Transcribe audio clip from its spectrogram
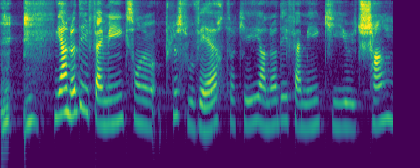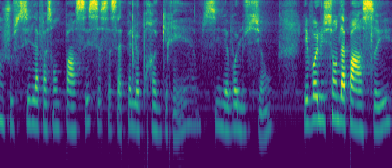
Il y en a des familles qui sont plus ouvertes, OK? Il y en a des familles qui changent aussi la façon de penser. Ça, ça s'appelle le progrès, aussi l'évolution. L'évolution de la pensée.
